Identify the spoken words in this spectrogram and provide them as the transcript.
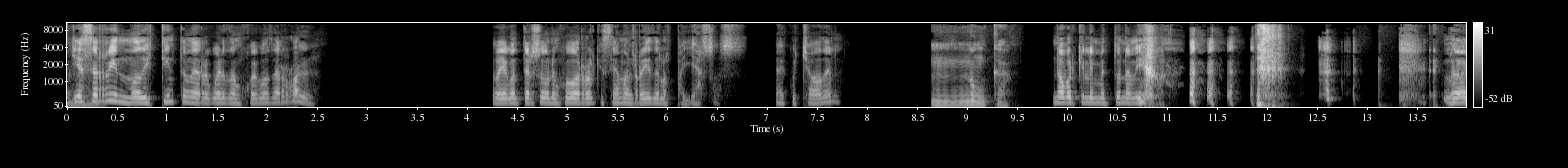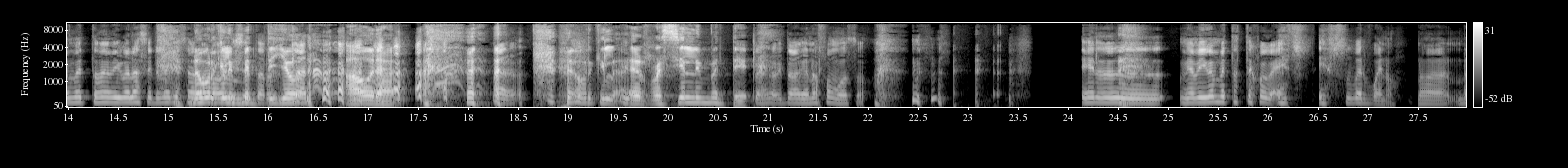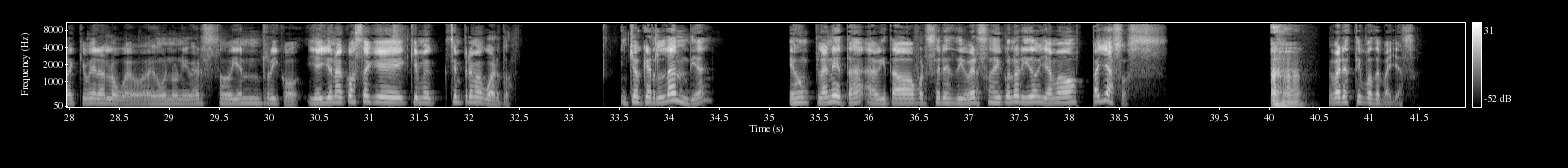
Y ese Ah. ritmo distinto me recuerda a un juego de rol. Te voy a contar sobre un juego de rol que se llama El Rey de los Payasos. ¿Has escuchado de él? Mm, Nunca. No, porque lo inventó un amigo. lo inventó mi amigo de la que se No, porque lo inventé yo Claro, ahora. claro, porque lo- eh, recién lo inventé. claro, y todavía no es famoso. El, mi amigo inventó este juego. Es es súper bueno. No, no hay que mirar los huevos. Es un universo bien rico. Y hay una cosa que, que me- siempre me acuerdo. Jokerlandia es un planeta habitado por seres diversos y coloridos llamados payasos. Ajá. Varios tipos de payasos.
